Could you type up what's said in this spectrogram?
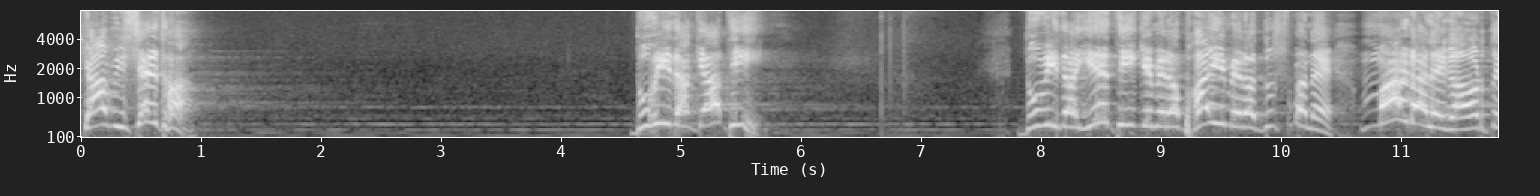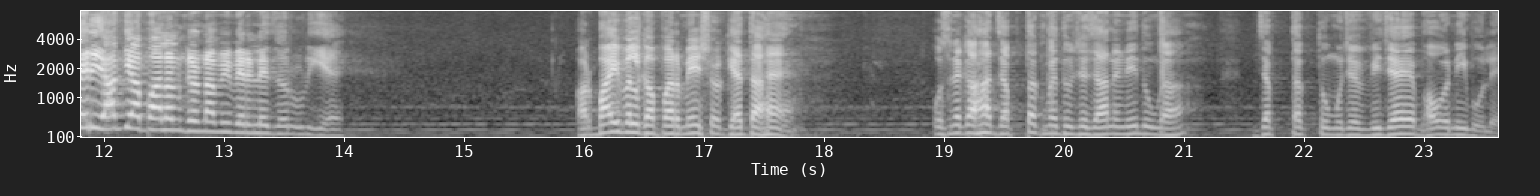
क्या विषय था? दुविधा क्या थी? दुविधा यह थी कि मेरा भाई मेरा दुश्मन है, मार डालेगा और तेरी आज्ञा पालन करना भी मेरे लिए ज़रूरी है। और बाइबल का परमेश्वर कहता है, उसने कहा, जब तक मैं तुझे जाने नहीं दूँगा, जब तक तू मुझे विजय भव नहीं बोले।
